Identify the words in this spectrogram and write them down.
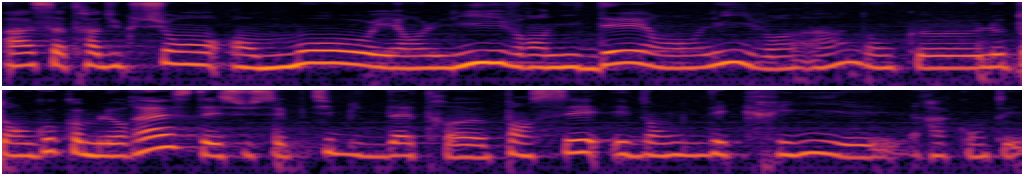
à sa traduction en mots et en livres, en idées, en livres. hein. Donc euh, le tango, comme le reste, est susceptible d'être euh, pensé et donc décrit et raconté.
